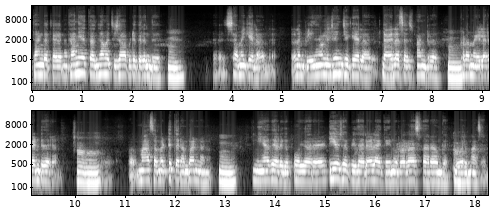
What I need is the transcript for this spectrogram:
தங்கச்சி நான் தனியாக தான் சமைச்சு சாப்பிட்டு ம். சமைக்கல. எழும்பி ஒன்றும் செஞ்சு கேளாது டயாலிசிஸ் பண்ற. கிழமையில ரெண்டு தரம். மாசம் எட்டு தரம் பண்ணணும். ம் நீ அதுகளுக்கு போய் வர? டிஎஸ்ஓபி ஏழாயிரத்தி ஐநூறுரூவா காசு தரவங்க ஒரு மாசம்.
